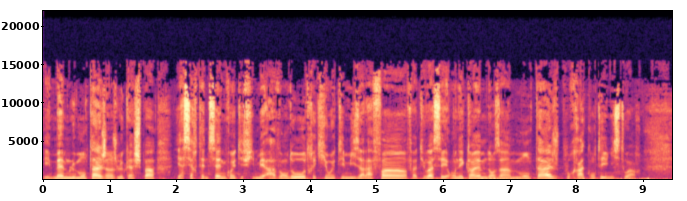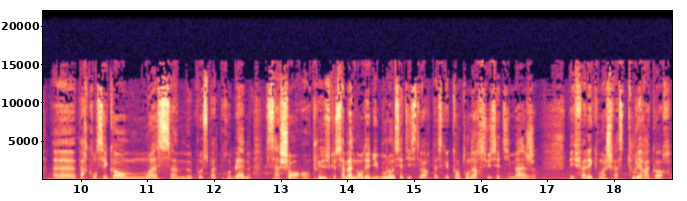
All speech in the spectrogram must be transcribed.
Et même le montage, hein, je le cache pas, il y a certaines scènes qui ont été filmées avant d'autres et qui ont été mises à la fin. Enfin, tu vois, c'est, on est quand même dans un montage pour raconter une histoire. Euh, par conséquent, moi, ça ne me pose pas de problème, sachant en plus que ça m'a demandé du boulot cette histoire, parce que quand on a reçu cette image, il fallait que moi je fasse tous les raccords.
